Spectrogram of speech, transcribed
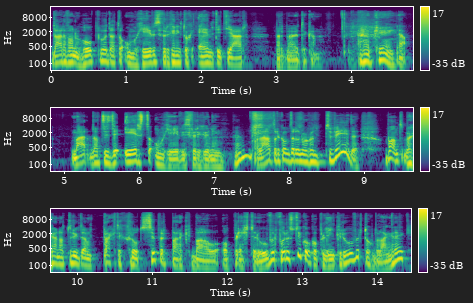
daarvan hopen we dat de omgevingsvergunning toch eind dit jaar naar buiten kan. Oké. Ja. Maar dat is de eerste omgevingsvergunning. Later komt er nog een tweede. Want we gaan natuurlijk dan een prachtig groot superpark bouwen op rechteroever. Voor een stuk ook op linkeroever, toch belangrijk.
